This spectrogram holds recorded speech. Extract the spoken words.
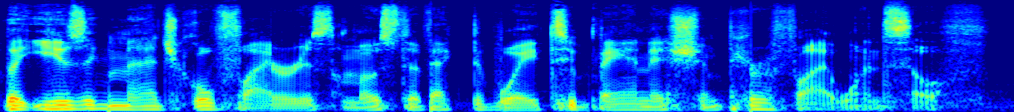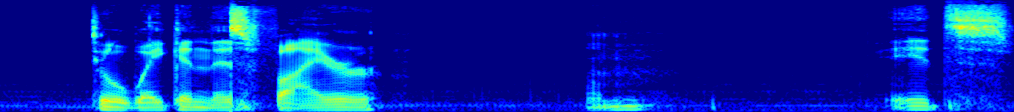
But using magical fire is the most effective way to banish and purify oneself. To awaken this fire um, it's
